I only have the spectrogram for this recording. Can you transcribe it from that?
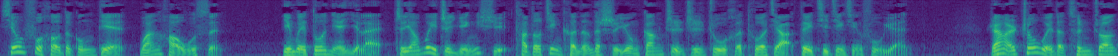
修复后的宫殿完好无损，因为多年以来，只要位置允许，他都尽可能的使用钢制支柱和托架对其进行复原。然而，周围的村庄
